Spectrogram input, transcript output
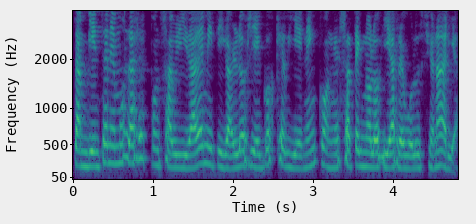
también tenemos la responsabilidad de mitigar los riesgos que vienen con esa tecnología revolucionaria.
